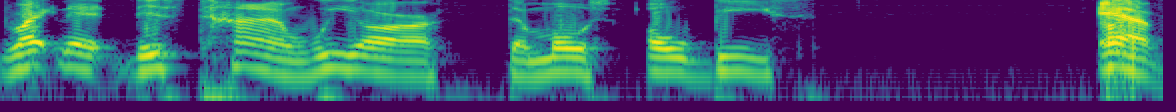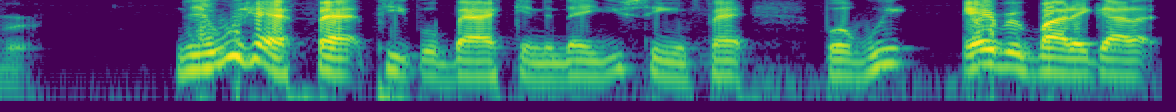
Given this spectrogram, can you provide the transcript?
right now at this time, we are the most obese ever. Now we had fat people back in the day. You seen fat, but we everybody got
